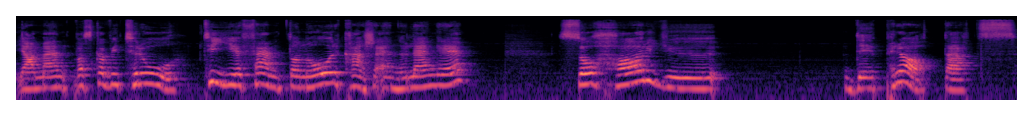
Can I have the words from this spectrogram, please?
ja men vad ska vi tro, 10-15 år, kanske ännu längre, så har ju det pratats,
